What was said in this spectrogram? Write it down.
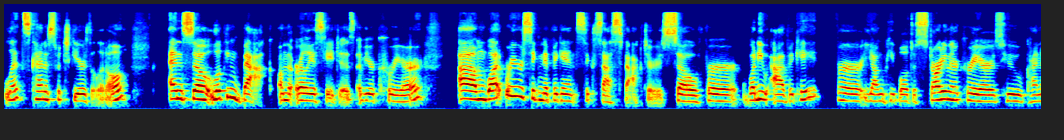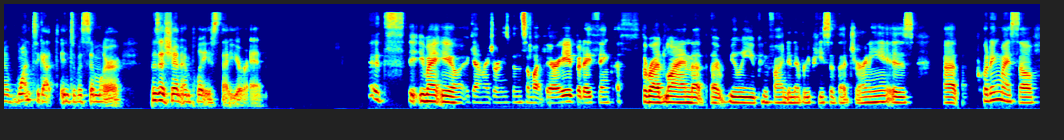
let's kind of switch gears a little. And so, looking back on the earliest stages of your career, um, what were your significant success factors? So, for what do you advocate for young people just starting their careers who kind of want to get into a similar position and place that you're in? It's you might you know again my journey's been somewhat varied, but I think a thread line that that really you can find in every piece of that journey is uh, putting myself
